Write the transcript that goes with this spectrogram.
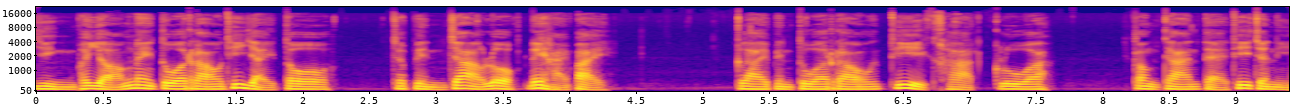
หยิ่งพยองในตัวเราที่ใหญ่โต จะเป็นเจ้าโลกได้หายไป กลายเป็นตัวเราที่ขาดกลัว ต้องการแต่ที่จะหนี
